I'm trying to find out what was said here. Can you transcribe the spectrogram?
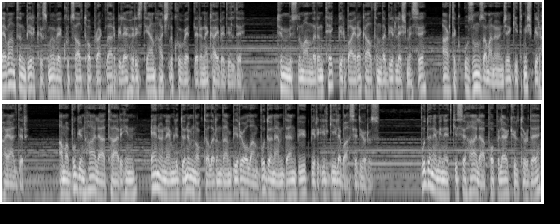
Levant'ın bir kısmı ve kutsal topraklar bile Hristiyan Haçlı kuvvetlerine kaybedildi. Tüm Müslümanların tek bir bayrak altında birleşmesi artık uzun zaman önce gitmiş bir hayaldir. Ama bugün hala tarihin en önemli dönüm noktalarından biri olan bu dönemden büyük bir ilgiyle bahsediyoruz. Bu dönemin etkisi hala popüler kültürde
